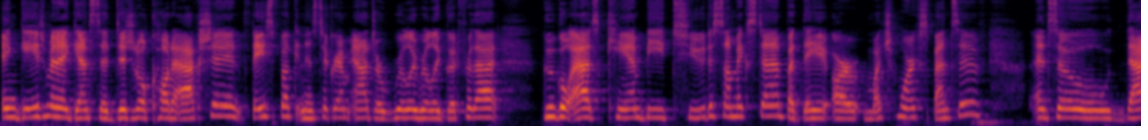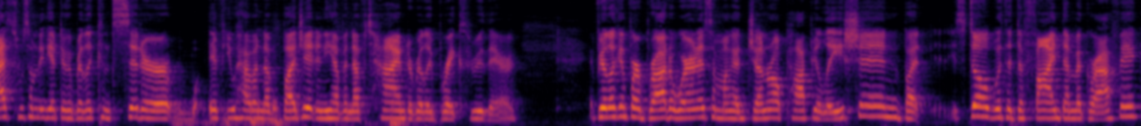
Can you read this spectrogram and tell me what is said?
Engagement against a digital call to action, Facebook and Instagram ads are really really good for that. Google ads can be too to some extent, but they are much more expensive. And so that's something you have to really consider if you have enough budget and you have enough time to really break through there. If you're looking for broad awareness among a general population, but still with a defined demographic,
